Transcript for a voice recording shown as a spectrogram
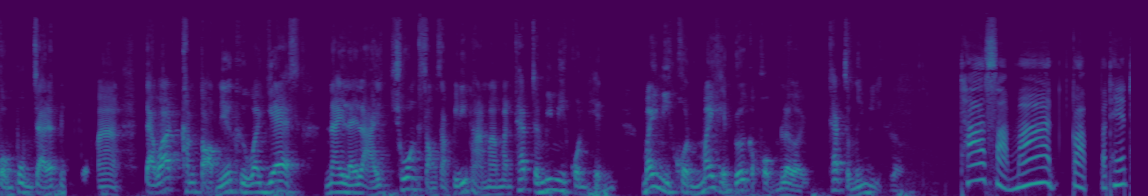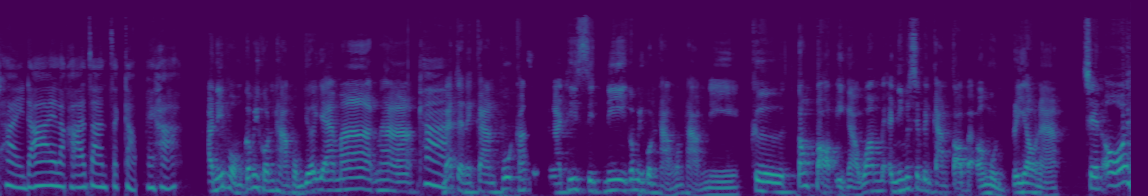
ผมภูมิใจและเป็นเกียรติมาก แต่ว่าคำตอบนี้ก็คือว่า yes ในหลาย ๆ ช่วงสองสามปีที่ผ่านมามันแทบจะไม่มีคนเห็น ไม่มีคนไม่เห็นด้วยกับผมเลย แทบจะไม่มีอีกเลย ถ้าสามารถกลับประเทศไทยได้ล่ะคะอาจารย์จะกลับไหมคะ อันนี้ผมก็มีคนถามผมเยอะแยะมากนะฮะแม้แต่ในการพูดครั้งสุดท้ายที่ซิดนีย์ก็มีคนถามคำถามนี้ คือต้องตอบอีกอะว่าอันนี้ไม่ใช่เป็นการตอบแบบองุ่นเปรี้ยวนะ เช่นโอ้ย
